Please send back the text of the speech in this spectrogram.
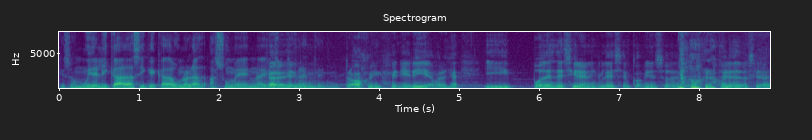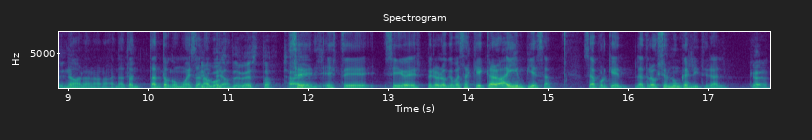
que, son muy delicadas y que cada uno las asume en una dirección claro, diferente. Hay un trabajo de ingeniería para allá. Y ¿Podés decir en inglés el comienzo de la historia de dos ciudades? No, no, no, no, tanto como eso no, pero... the best of times. Sí, este, sí, pero lo que pasa es que, claro, ahí empieza. O sea, porque la traducción nunca es literal. Claro.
